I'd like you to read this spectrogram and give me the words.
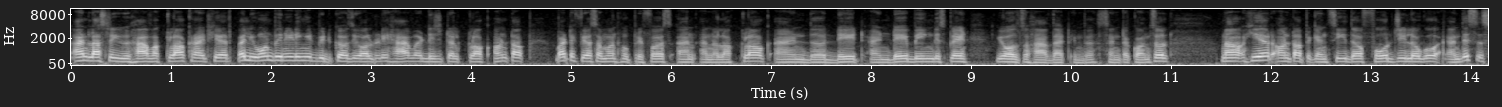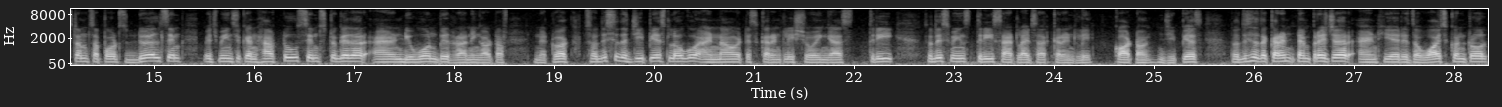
and lastly you have a clock right here well you won't be needing it because you already have a digital clock on top but if you're someone who prefers an analog clock and the date and day being displayed you also have that in the center console now here on top you can see the 4G logo and this system supports dual SIM which means you can have two SIMs together and you won't be running out of network. So this is the GPS logo and now it is currently showing as 3. So this means 3 satellites are currently caught on GPS. So this is the current temperature and here is the voice control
